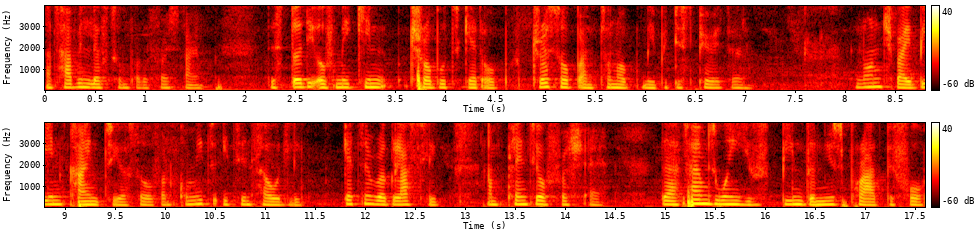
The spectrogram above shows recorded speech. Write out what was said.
at having left home for the first time. The study of making trouble to get up, dress up, and turn up may be dispiriting. Launch by being kind to yourself and commit to eating healthily, getting regular sleep, and plenty of fresh air. There are times when you've been the news proud before,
